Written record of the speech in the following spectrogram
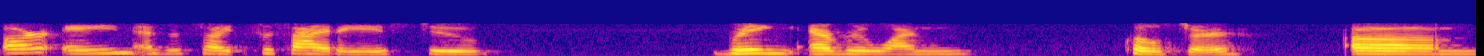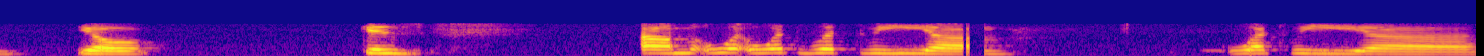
our aim as a society is to bring everyone closer. Um, you know, because um, what what what we um, what we uh,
